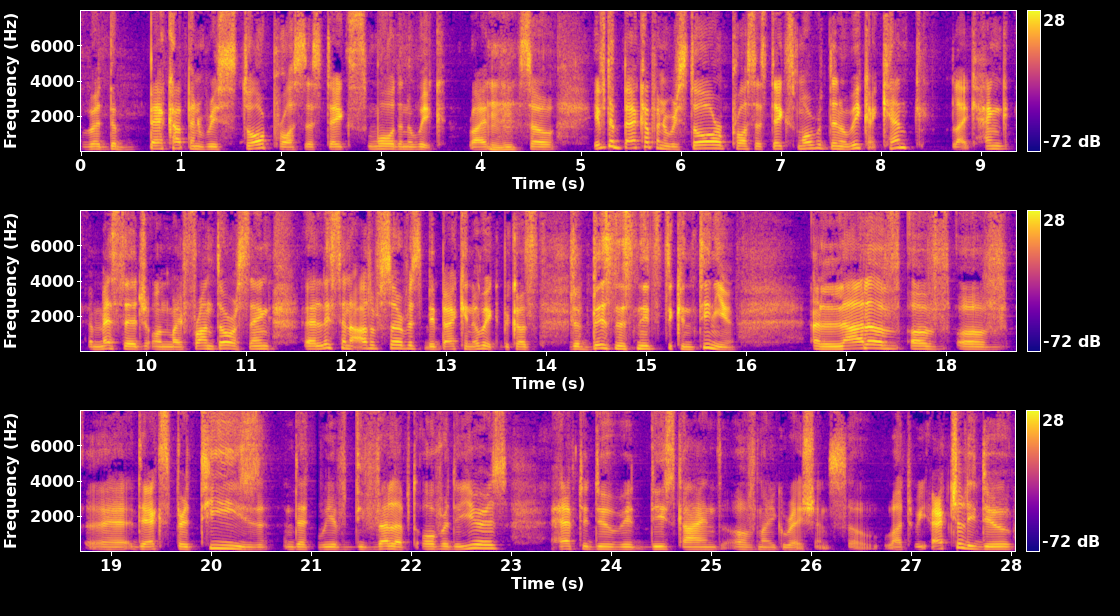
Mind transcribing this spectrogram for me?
where the backup and restore process takes more than a week? Right? Mm-hmm. So if the backup and restore process takes more than a week, I can't like hang a message on my front door saying, uh, "Listen, out of service, be back in a week," because the business needs to continue. A lot of of of uh, the expertise that we've developed over the years have to do with these kinds of migrations. So what we actually do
